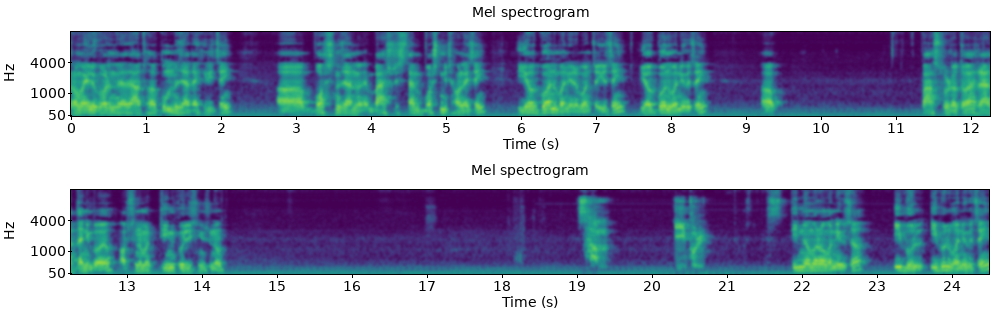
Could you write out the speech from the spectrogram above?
रमाइलो गर्न जाँदा अथवा घुम्न जाँदाखेरि चाहिँ बस्न जान वासस्थान बस्ने ठाउँलाई चाहिँ यगवान भनेर भन्छ। यो चाहिँ यगवान भनेको चाहिँ पासपोर्ट अथवा राजधानी भयो। अप्सन नम्बर तिनको लिसनिङ सुनौ। 3. 이불, तिन नम्बरमा भनेको छ इबुल। इबुल भनेको चाहिँ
